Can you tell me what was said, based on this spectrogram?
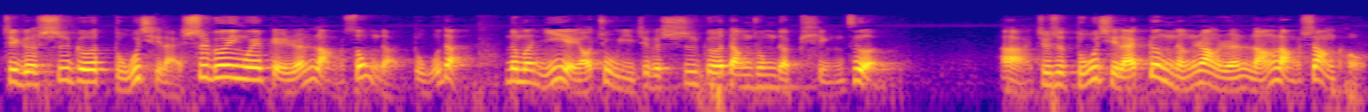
这个诗歌读起来，诗歌因为给人朗诵的、读的，那么你也要注意这个诗歌当中的平仄，啊，就是读起来更能让人朗朗上口，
